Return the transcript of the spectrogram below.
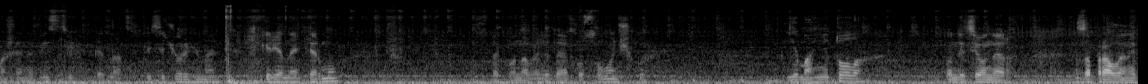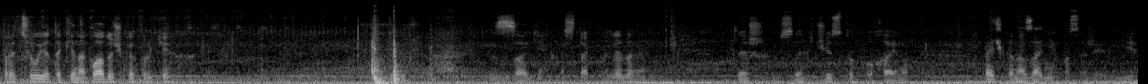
машини 215 тисяч оригінальний, шкіряне кермо. Так вона виглядає по салончику. Є магнітола, кондиціонер заправлений працює, такі накладочки круті. Ззаді ось так виглядає. Теж все чисто, охайно. Печка на задніх пасажирів є.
